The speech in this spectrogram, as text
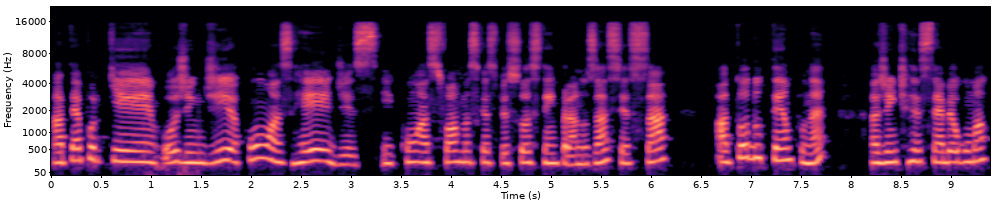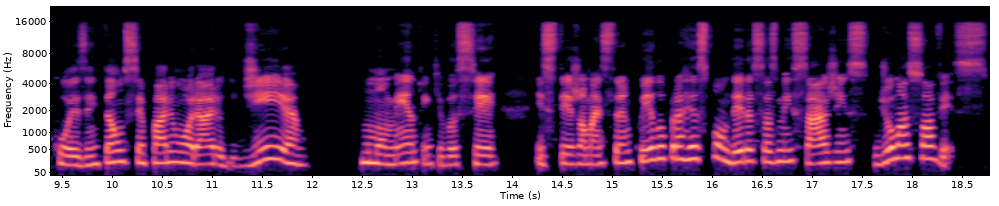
até porque hoje em dia com as redes e com as formas que as pessoas têm para nos acessar, a todo tempo, né? A gente recebe alguma coisa. Então separe um horário do dia, um momento em que você esteja mais tranquilo para responder essas mensagens de uma só vez.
